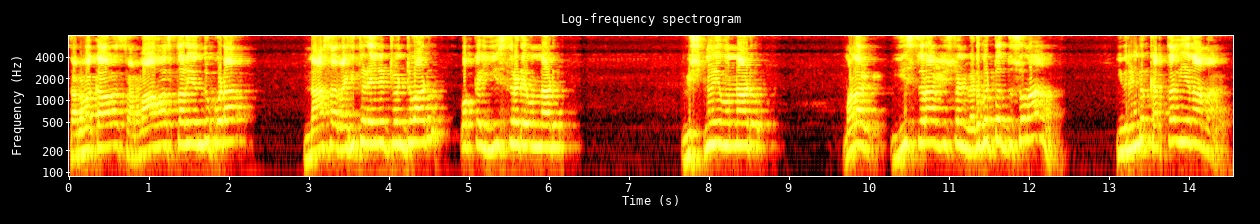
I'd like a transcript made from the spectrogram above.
సర్వకాల సర్వావస్థల ఎందుకు కూడా నాశరహితుడైనటువంటి వాడు ఒక్క ఈశ్వరుడే ఉన్నాడు. విష్ణువే ఉన్నాడు. మళ్ళా ఈశ్వర విష్ణుని వెడగొట్టొద్దు సుమా. ఇవి రెండు కర్తవ్యనామాలు.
